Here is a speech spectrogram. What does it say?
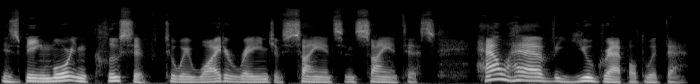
is being more inclusive to a wider range of science and scientists. How have you grappled with that?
